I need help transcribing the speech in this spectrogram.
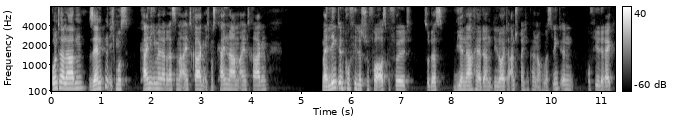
runterladen, senden. Ich muss keine E-Mail-Adresse mehr eintragen, ich muss keinen Namen eintragen. Mein LinkedIn-Profil ist schon vorausgefüllt, sodass wir nachher dann die Leute ansprechen können, auch über das LinkedIn-Profil direkt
